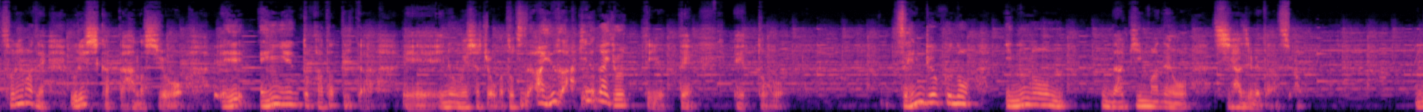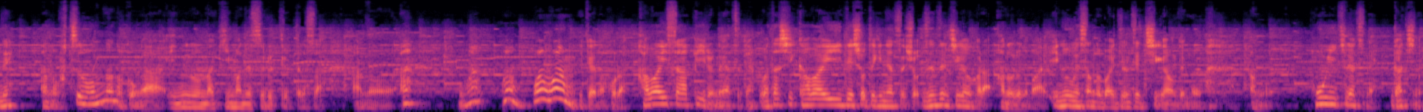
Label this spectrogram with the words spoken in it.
それまで嬉しかった話を、え、延々と語っていた、えー、井上社長が突然、あ、犬だ犬がいるって言って、えっと、全力の犬の鳴き真似をし始めたんですよ。ね、あの、普通女の子が犬の鳴き真似するって言ったらさ、あの、あ、ワン、ワン、ワン、ワンみたいな、ほら、可愛さアピールのやつじゃん。私可愛いでしょ的なやつでしょ。全然違うから、彼女の場合。井上さんの場合全然違うんで、もう、あの、本意気のやつね、ガチの、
